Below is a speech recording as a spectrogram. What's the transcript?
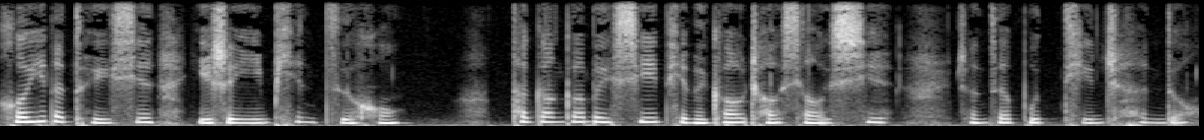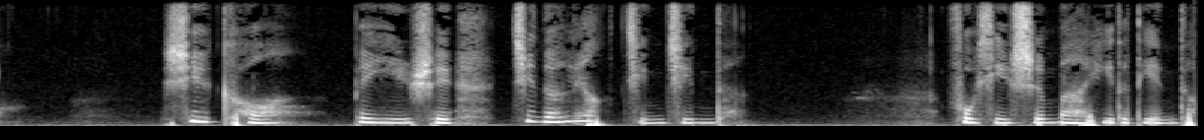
何一的腿心已是一片紫红。他刚刚被吸舔的高潮小穴仍在不停颤动，血口。被饮水浸得亮晶晶的。傅行师满意的点头：“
